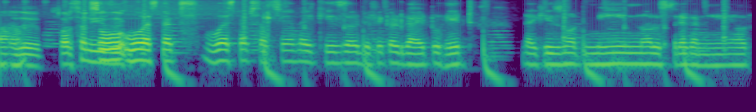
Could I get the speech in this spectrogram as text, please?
as a person so वो एस्पेक्ट्स वो एस्पेक्ट्स अच्छे हैं like he is a difficult guy to hate like he is not mean और उस तरह का नहीं है और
